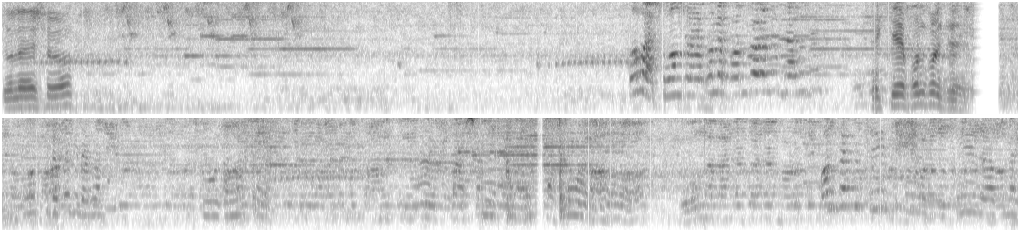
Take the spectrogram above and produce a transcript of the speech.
চলে এসো। শেষ শেষ আপনার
